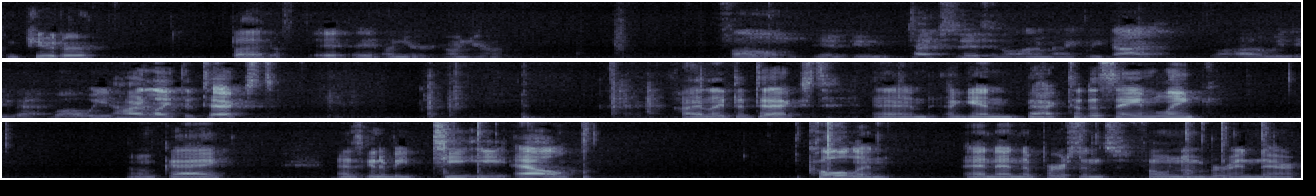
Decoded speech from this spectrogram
computer, but it, it- on your on your phone, if you touch this, it'll automatically dial. So how do we do that? Well, we highlight the text. Highlight the text, and again, back to the same link. Okay, and it's going to be T E L colon, and then the person's phone number in there.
